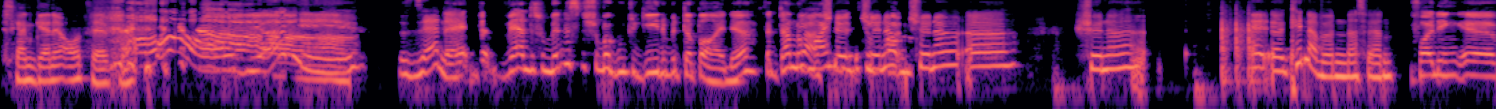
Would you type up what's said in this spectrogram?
Ich kann gerne aushelfen. Oh. Jörni. Sehr Da, nett. da wären zumindest schon mal gute Gene mit dabei, ne? Wenn dann noch Ja, meine schön, schöne, schöne, äh, schöne äh, äh, Kinder würden das werden. Vor allen Dingen, äh,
